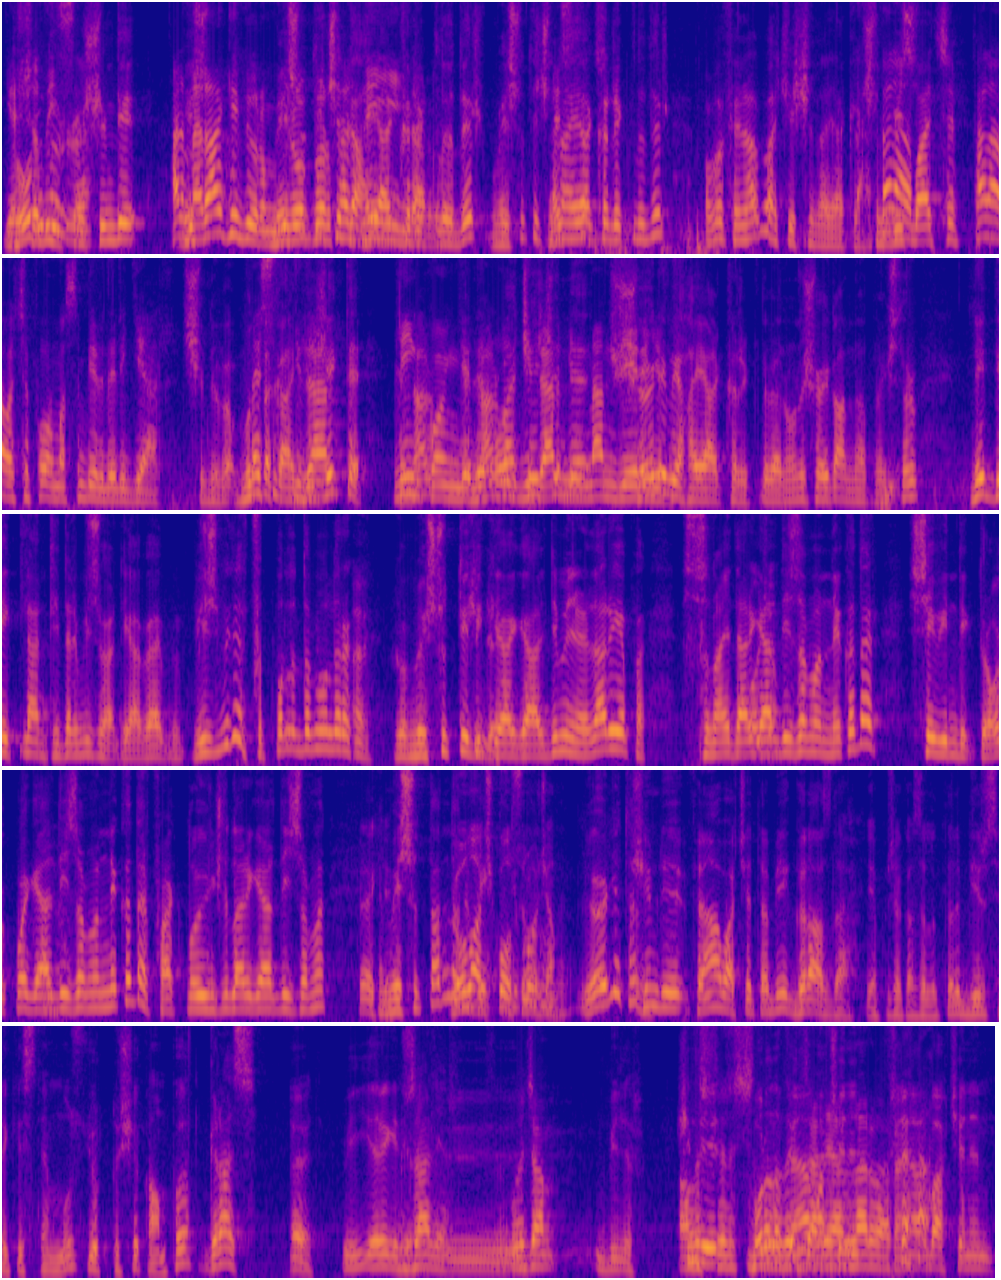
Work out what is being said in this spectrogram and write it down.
yaşadıysa. Doğrudur. Şimdi Hani Mesut- merak ediyorum Mesut için de hayal kırıklığıdır. Mesut için Mesut- hayal kırıklığıdır ama Fenerbahçe için hayal Ya kırıklığıdır. Şimdi biz Fenerbahçe, Fenerbahçe formasını birileri giyer. şimdi mutlaka gider, gidecek de Lincoln gelir, o gider, için de şöyle gelir. bir hayal kırıklığı ben onu şöyle anlatmak istiyorum. Ne beklentilerimiz vardı ya. Ben- Biz bile futbol adamı olarak Evet. ya Mesut dedik Şimdi- ya geldi mi neler yapar. Snyder Hocam. geldiği zaman ne kadar sevindik. Drogba geldiği zaman ne kadar farklı oyuncular geldiği zaman Peki. Mesut'tan da onu açık olsun hocam. olmadı. Öyle tabii. Şimdi Fenerbahçe tabii Graz'da yapacak hazırlıkları 1-8 Temmuz yurt dışı kampı. Graz Evet bir yere gidiyor. Güzel yer. Ee, Hocam bilir. Alışveriş için burada Fenerbahçe'nin yerler var. Fenerbahçe'nin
